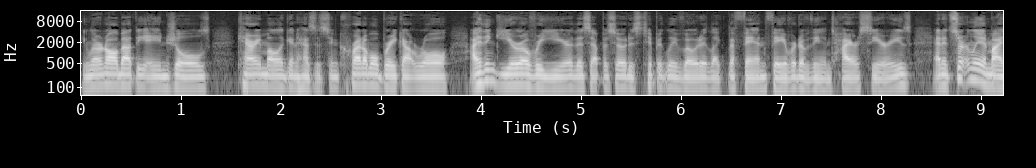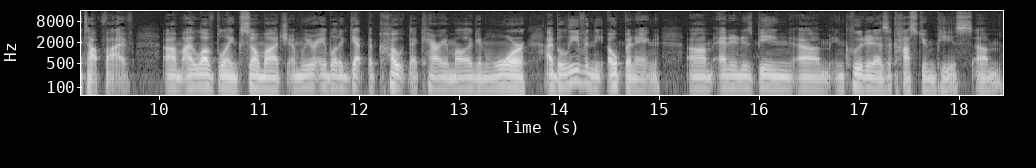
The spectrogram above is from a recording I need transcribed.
You learn all about the angels. Carey Mulligan has this incredible breakout role. I think year over year, this episode is typically voted like the fan favorite of the entire series, and it's certainly in my top five. Um, I love Blink so much, and we were able to get the coat that Carey Mulligan wore, I believe, in the opening, um, and it is being um, included as a costume piece. Um,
